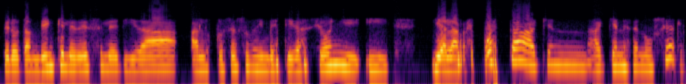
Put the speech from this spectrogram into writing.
pero también que le dé celeridad a los procesos de investigación y, y, a la respuesta a, quien, a quienes denunciaron.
